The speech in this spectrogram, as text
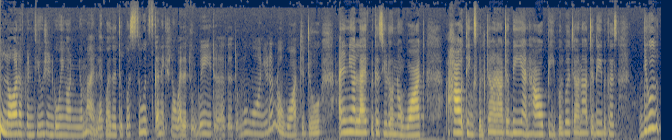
a lot of confusion going on in your mind like whether to pursue this connection or whether to wait or whether to move on. You don't know what to do in your life because you don't know what how things will turn out to be and how people will turn out to be because you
